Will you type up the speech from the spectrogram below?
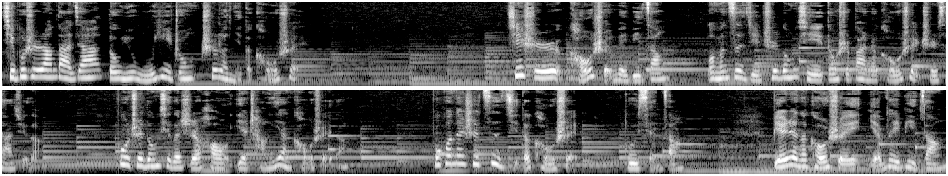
岂不是让大家都于无意中吃了你的口水？其实口水未必脏，我们自己吃东西都是伴着口水吃下去的，不吃东西的时候也常咽口水的。不过那是自己的口水，不嫌脏。别人的口水也未必脏，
